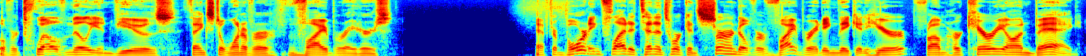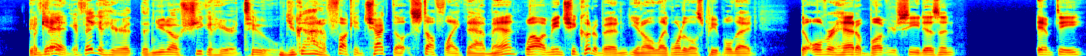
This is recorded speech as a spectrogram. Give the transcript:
Over 12 million views thanks to one of her vibrators. After boarding, flight attendants were concerned over vibrating they could hear from her carry on bag. If Again, they, if they could hear it, then you know she could hear it too. you gotta fucking check the stuff like that, man. Well, I mean, she could have been, you know, like one of those people that the overhead above your seat isn't empty,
